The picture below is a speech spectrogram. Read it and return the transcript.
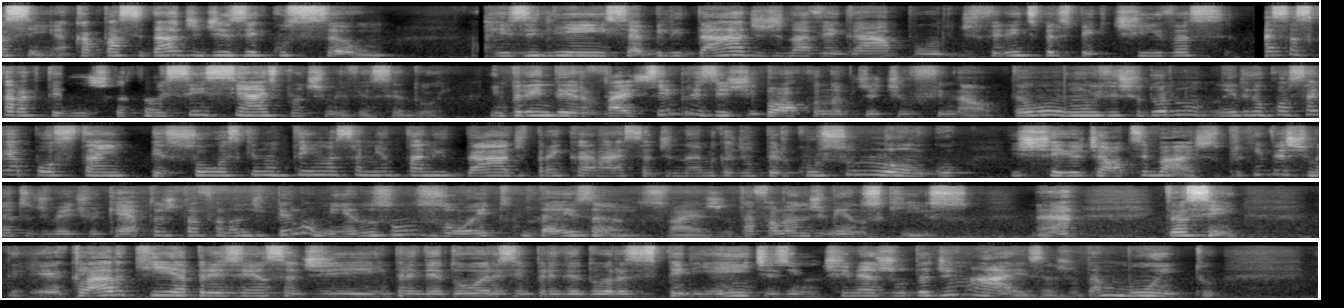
Assim, a capacidade de execução, a resiliência, a habilidade de navegar por diferentes perspectivas, essas características são essenciais para um time vencedor. Empreender vai sempre exigir foco no objetivo final. Então, um investidor não, ele não consegue apostar em pessoas que não tenham essa mentalidade para encarar essa dinâmica de um percurso longo e cheio de altos e baixos. Porque investimento de venture capital a gente está falando de pelo menos uns 8, 10 anos, vai? a gente não está falando de menos que isso. Né? Então, assim, é claro que a presença de empreendedores e empreendedoras experientes em um time ajuda demais, ajuda muito.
